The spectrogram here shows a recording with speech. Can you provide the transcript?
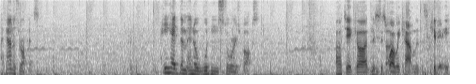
I found his rockets. He had them in a wooden storage box. Oh dear god, this is why we can't let this kid eat.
